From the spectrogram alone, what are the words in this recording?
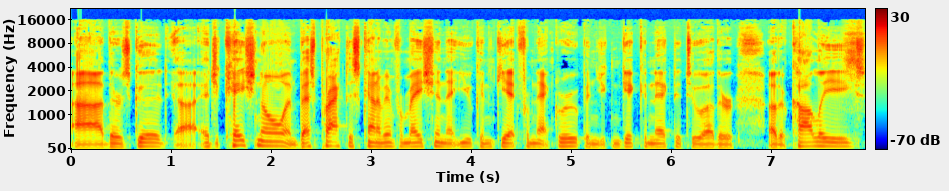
Uh, there's good uh, educational and best practice kind of information that you can get from that group, and you can get connected to other other colleagues.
